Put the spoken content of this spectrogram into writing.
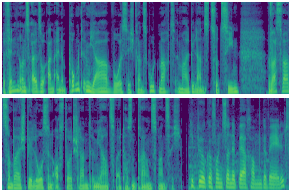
befinden uns also an einem Punkt im Jahr, wo es sich ganz gut macht, mal Bilanz zu ziehen. Was war zum Beispiel los in Ostdeutschland im Jahr 2023? Die Bürger von Sonneberg haben gewählt.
